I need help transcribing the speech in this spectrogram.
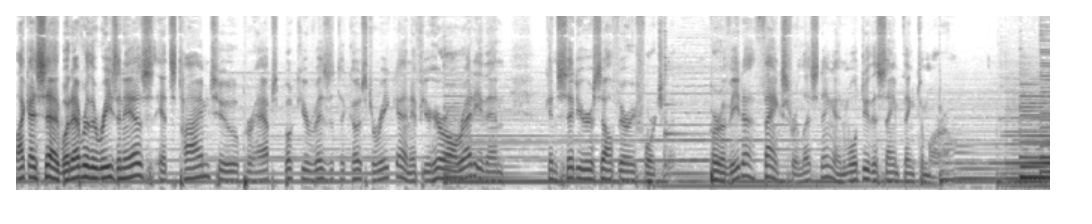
like I said, whatever the reason is, it's time to perhaps book your visit to Costa Rica. And if you're here already, then consider yourself very fortunate. Pura Vida, thanks for listening, and we'll do the same thing tomorrow.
